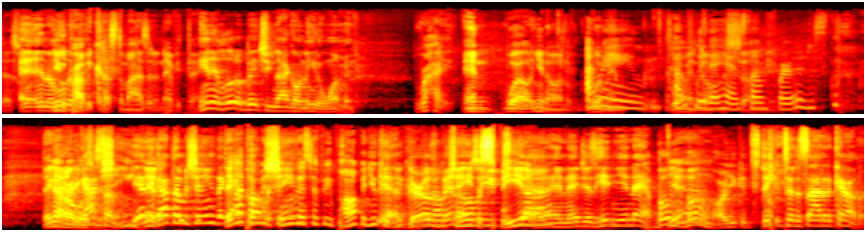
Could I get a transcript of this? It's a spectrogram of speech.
That's And- wild. and a you little could probably bit- customize it and everything, In a little bit, you're not gonna need a woman. right? And well, you know, and I women, mean, women hopefully they don't have sell some it. for us. They got They all already those got some. machines. Yeah, they got the machines. They They got got the pump machines that just be pumping. You could, Yeah, you could girls you know, bend change over, the you, speed yeah, on it. and they just hitting you in that. Boom, Yeah. boom. Or you could stick it to the side of the counter.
